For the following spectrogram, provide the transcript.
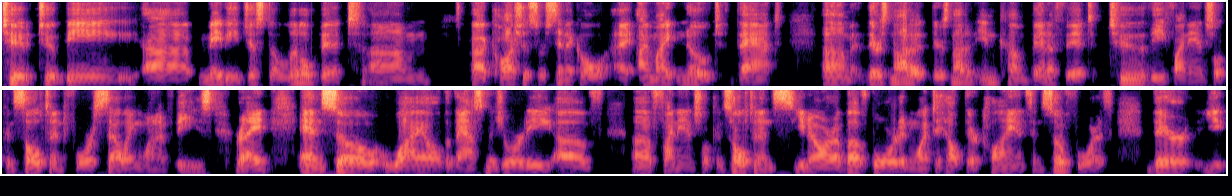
to to be uh, maybe just a little bit um, uh, cautious or cynical, I, I might note that um, there's not a there's not an income benefit to the financial consultant for selling one of these, right? And so while the vast majority of of financial consultants, you know, are above board and want to help their clients and so forth, there you,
